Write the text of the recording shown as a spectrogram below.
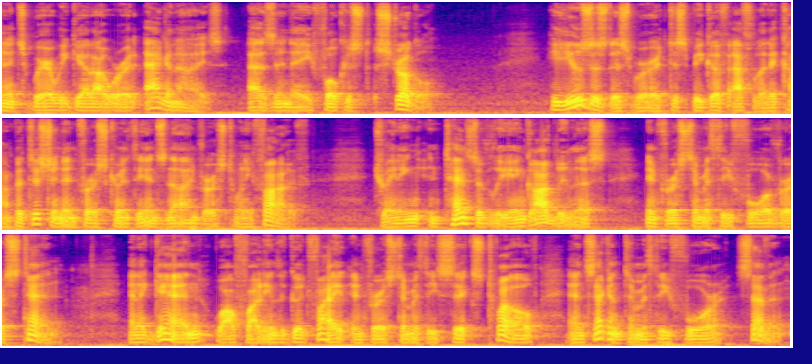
And it's where we get our word agonize, as in a focused struggle. He uses this word to speak of athletic competition in 1 Corinthians 9, verse 25, training intensively in godliness in 1 Timothy 4, verse 10 and again while fighting the good fight in 1 Timothy 6:12 and 2 Timothy 4:7.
